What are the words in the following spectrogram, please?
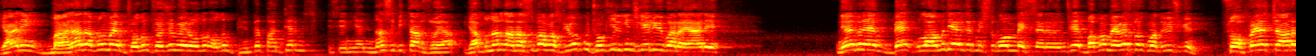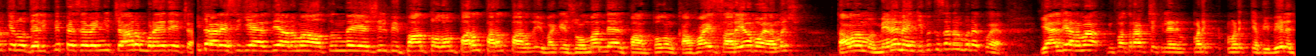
Yani mana da bulmayayım, çoluk çocuğum öyle olur. Oğlum pembe panter mi sikti seni yani? Nasıl bir tarz o ya? Ya bunların anası babası yok mu? Çok ilginç geliyor bana yani. Ne bileyim ben kulağımı deldirmiştim 15 sene önce. Babam eve sokmadı 3 gün. Sofraya çağırırken o delikli pezevengi çağırın buraya da içer. Bir tanesi geldi yanıma altında yeşil bir pantolon parıl parıl parlıyor. Bak eşofman değil pantolon. Kafayı sarıya boyamış. Tamam mı? Menemen gibi kız anamına koyar. Geldi yanıma bir fotoğraf çekilelim. Mırık mırık yapıyor. Böyle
